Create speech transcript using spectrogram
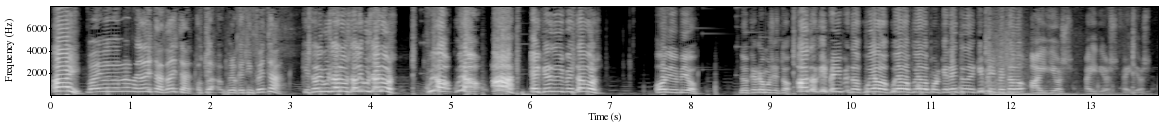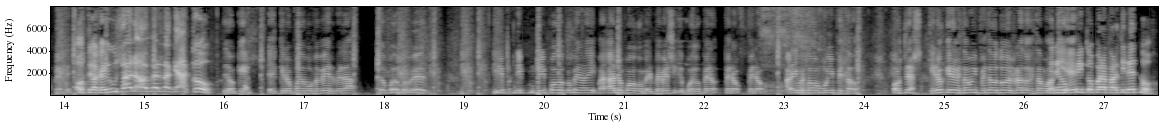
¡Ay! Voy, voy, voy, voy, ¿dónde estás? ¿Dónde estás? Hostia, pero que te infecta. ¡Que salen gusanos! ¡Salen gusanos! ¡Cuidado! ¡Cuidado! ¡Ah! ¡Esqueletos infectados! ¡Oh, Dios mío! Nos cargamos esto. ¡Otro Creeper infectado! ¡Cuidado, cuidado, cuidado! Porque dentro del Creeper infectado... ¡Ay, Dios! ¡Ay, Dios! ¡Ay, Dios! Espérate. ¡Hostia, que hay gusanos! ¿Verdad? ¡Qué asco! Tengo que... Es que no podemos beber, ¿verdad? No podemos beber. Y ni, ni puedo comer ahora mismo. Ah, no puedo comer. Beber sí que puedo, pero, pero, pero... Ahora mismo estamos muy infectados. ¡Ostras! Creo que estamos infectados todo el rato que estamos ¿Tienes aquí, un ¿eh? pico para partir esto?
